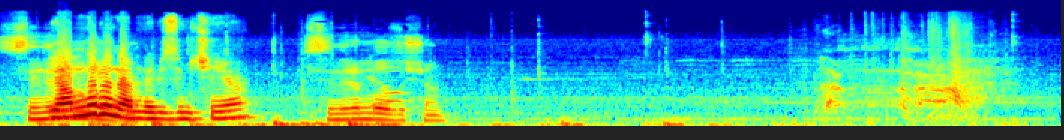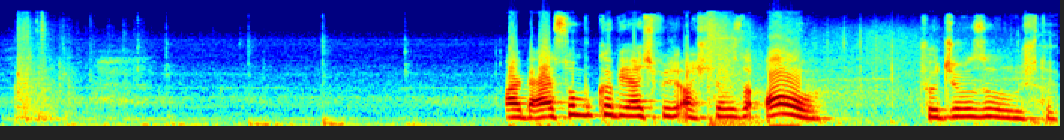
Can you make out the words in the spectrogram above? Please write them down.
Sinirim Yanlar bozdu. önemli bizim için ya. Sinirim bozdu şu an. Abi en son bu kapıyı aç, açtığımızda oh çocuğumuzu bulmuştum.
